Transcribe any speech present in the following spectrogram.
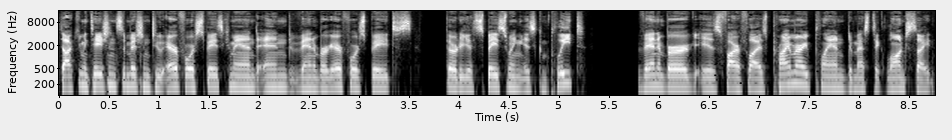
Documentation submission to Air Force Space Command and Vandenberg Air Force Base 30th Space Wing is complete. Vandenberg is Firefly's primary planned domestic launch site,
